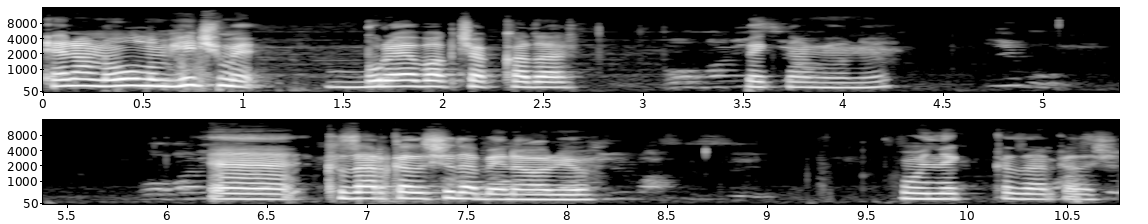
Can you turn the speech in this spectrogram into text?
Eren oğlum hiç mi buraya bakacak kadar Romanisya. beklemiyor ne? İbu. Romanisya. Ee, kız arkadaşı da beni arıyor. Oyundaki kız arkadaş.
